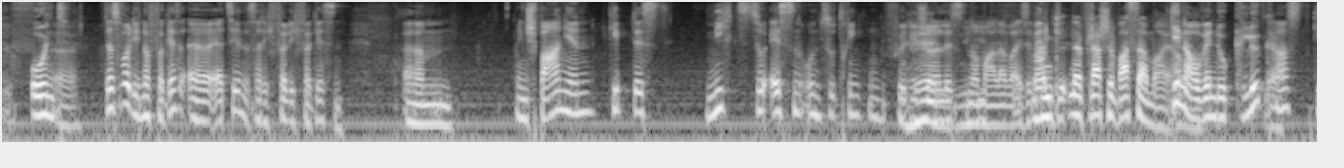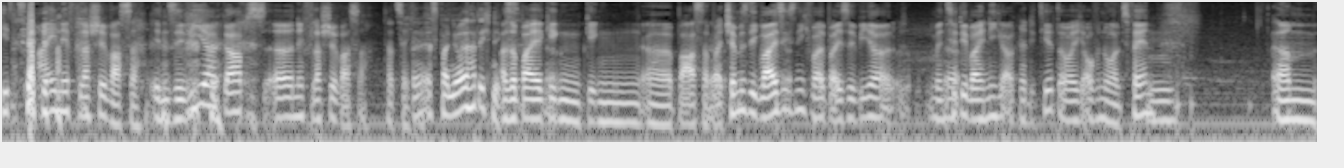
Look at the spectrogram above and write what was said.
Ist, Und äh, das wollte ich noch vergessen, äh, erzählen, das hatte ich völlig vergessen. Ähm, in Spanien gibt es nichts zu essen und zu trinken für die Nee, Journalisten nie. normalerweise. Wenn, eine Flasche Wasser mal. genau, aber- wenn du Glück Ja. hast, gibt es eine Flasche Wasser. In Sevilla gab es äh, eine Flasche Wasser, tatsächlich. Äh, Espanol hatte ich nichts. Also bei gegen, gegen äh, Barca. Bei Champions League weiß ich es nicht, weil bei Sevilla, Man Ja. City war ich nicht akkreditiert, da war ich auch nur als Fan. Mhm. Ähm,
